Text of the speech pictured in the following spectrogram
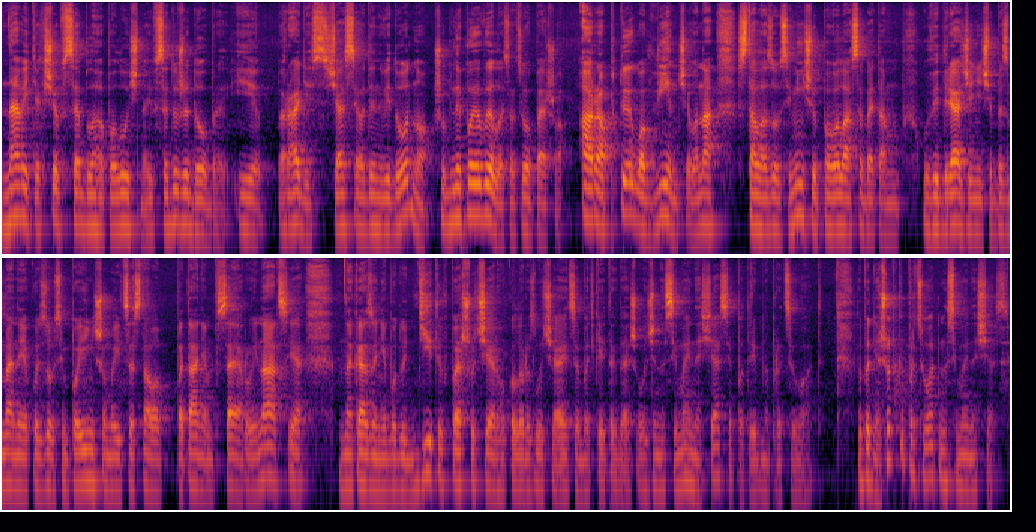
навіть якщо все благополучно і все дуже добре, і радість, щастя один від одного, щоб не появилося цього першого, а раптово він чи вона стала зовсім іншою, повела себе там у відрядженні чи без мене якось зовсім по-іншому, і це стало питанням все руйнація. Наказані будуть діти в першу чергу, коли розлучаються батьки і так далі. Отже, на сімейне щастя потрібно працювати. Тобто, що таке працювати на сімейне щастя?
